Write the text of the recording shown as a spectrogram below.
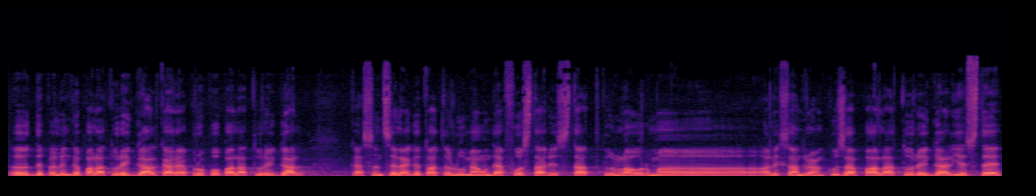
uh, de pe lângă Palatul Regal, care, apropo, Palatul Regal, ca să înțeleagă toată lumea unde a fost arestat până la urmă Alexandru Ancuza, Palatul Regal este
